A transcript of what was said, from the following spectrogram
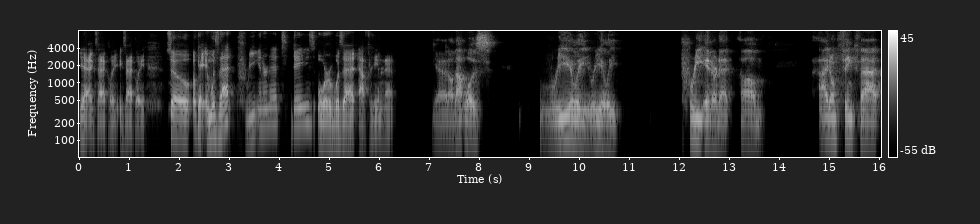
Yeah, exactly, exactly. So okay, and was that pre-internet days or was that after the internet? Yeah, no, that was really, really pre-internet. Um, I don't think that.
